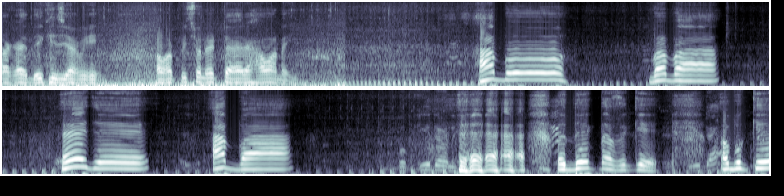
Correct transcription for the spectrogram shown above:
তাকায় দেখি যে আমি আমার পিছনের টায়ারে হাওয়া নাই। আব্বু বাবা এই যে আব্বা। দেখতেছে কে? আব্বু কে?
